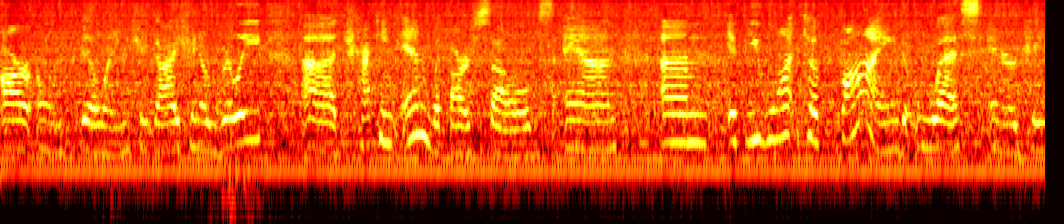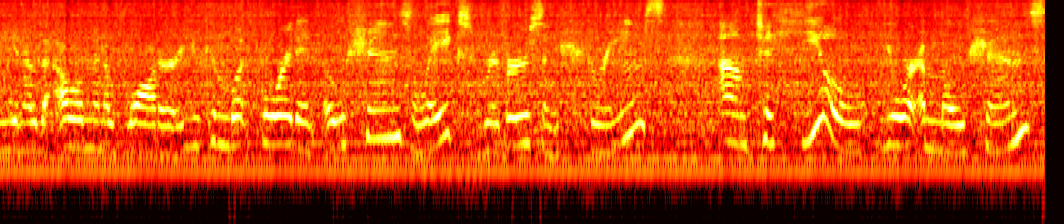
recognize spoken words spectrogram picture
our own feelings, you guys. You know, really uh, checking in with ourselves. And um, if you want to find West energy, you know, the element of water, you can look for it in oceans, lakes, rivers, and streams um, to heal your emotions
